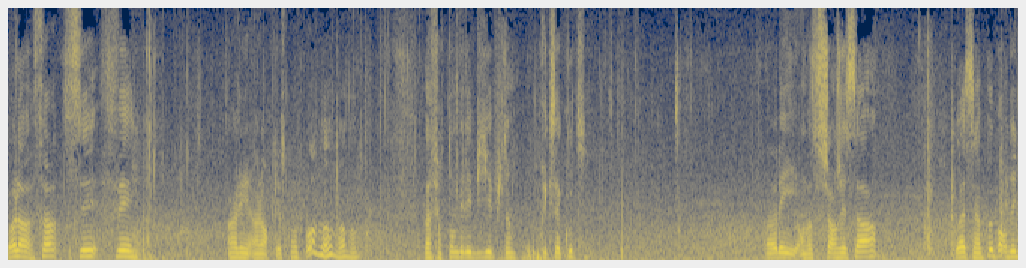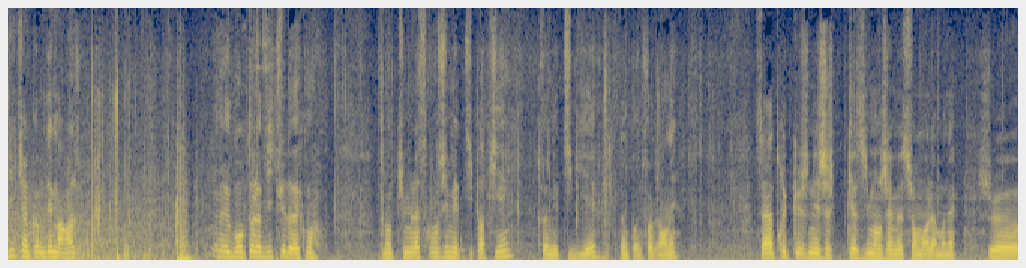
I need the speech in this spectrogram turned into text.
Voilà, ça c'est fait. Allez, alors qu'est-ce qu'on fait? Oh, oh, oh. Va faire tomber les billets, putain, au prix que ça coûte. Allez, on va se charger ça. Ouais, c'est un peu bordélique hein, comme démarrage. Mais bon, t'as l'habitude avec moi. Donc tu me laisses ranger mes petits papiers, enfin mes petits billets, putain, pour une fois que j'en ai. C'est un truc que je n'ai quasiment jamais sur moi, la monnaie. Je,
